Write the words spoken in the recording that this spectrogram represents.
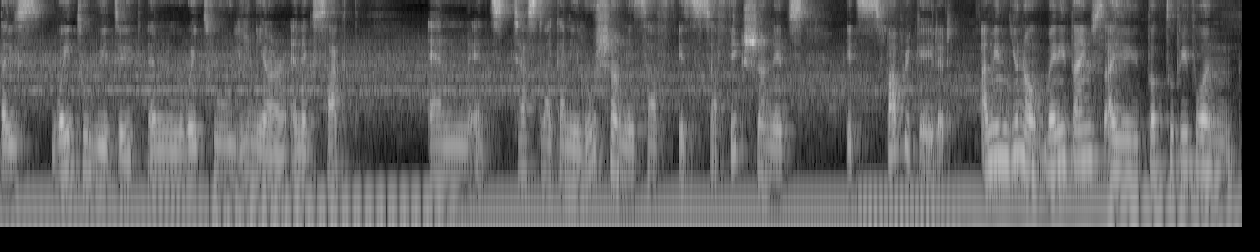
that is way too rigid and way too linear and exact, and it's just like an illusion. It's a it's a fiction. It's it's fabricated. I mean, you know, many times I talk to people and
